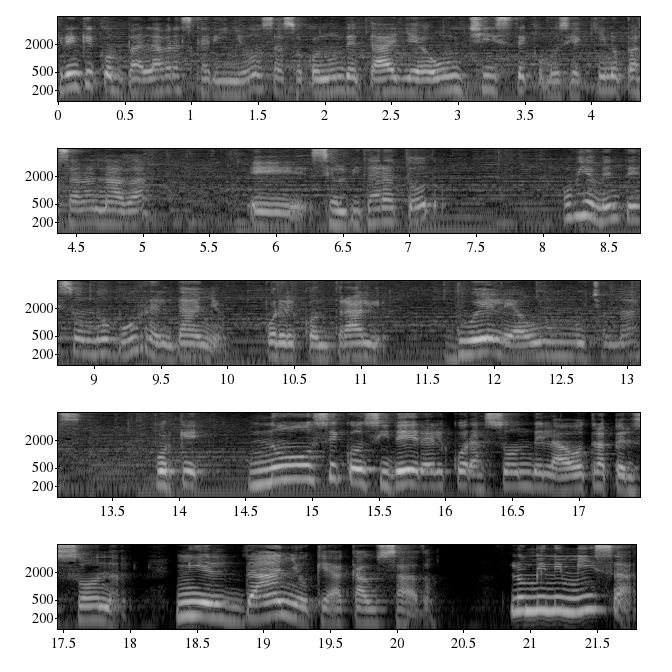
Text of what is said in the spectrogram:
Creen que con palabras cariñosas o con un detalle o un chiste como si aquí no pasara nada, eh, se olvidara todo. Obviamente eso no borra el daño, por el contrario, duele aún mucho más, porque no se considera el corazón de la otra persona ni el daño que ha causado. Lo minimiza,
